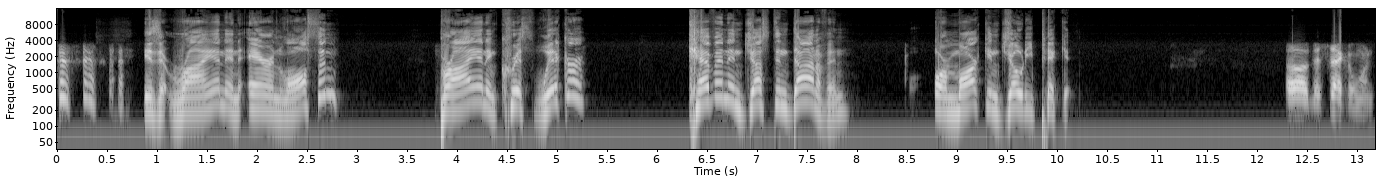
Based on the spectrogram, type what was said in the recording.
Is it Ryan and Aaron Lawson? Brian and Chris Whitaker? Kevin and Justin Donovan? Or Mark and Jody Pickett? Uh, the second one,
